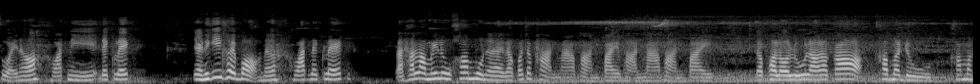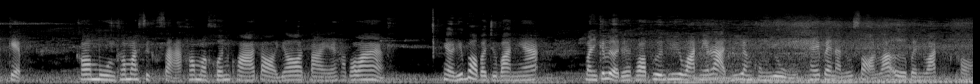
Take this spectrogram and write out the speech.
สวยเนาะวัดนี้เล็ก ๆ อย่างที่กี้เคยบอกเนอะวัดเล็ก ๆ แต่ถ้าเราไม่รู้ข้อมูลอะไรเราก็จะผ่านมาผ่านไปผ่านมาผ่านไป แต่พอเรารู้แล้วเราก็เข้ามาดูเข้ามาเก็บข้อมูลเข้ามาศึกษาเข้ามาค้นคว้าต่อยอดไปนะคะเพราะว่า อย่างที่บอกปัจจุบันเนี้ยมันก็เหลือเฉพาะพื้นที่วัดนี้แหละที่ยังคงอยู่ ให้เป็นอนุสรณ์ว่าเออเป็นวัดของ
